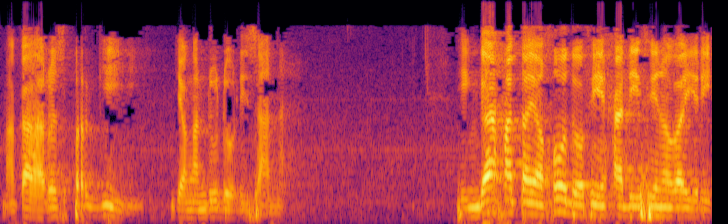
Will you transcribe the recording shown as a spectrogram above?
maka harus pergi jangan duduk di sana. Hingga hatta yakhudu fi haditsin ghairi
